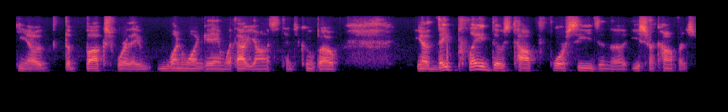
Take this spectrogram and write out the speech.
you know, the Bucks where they won one game without Giannis Antetokounmpo. You know, they played those top four seeds in the Eastern Conference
